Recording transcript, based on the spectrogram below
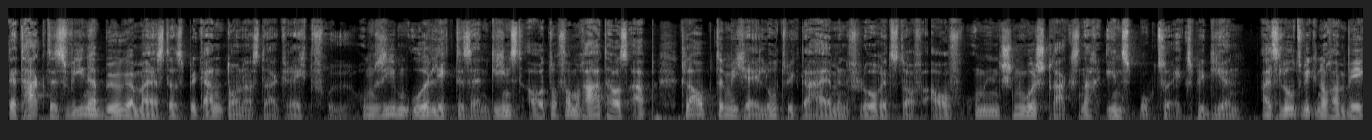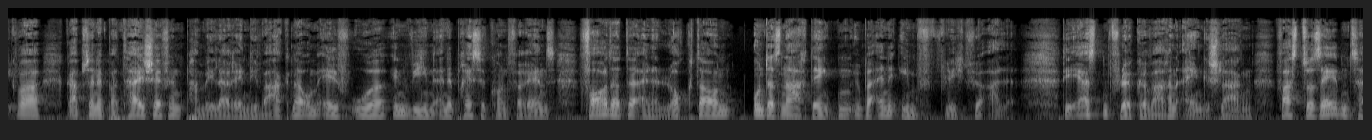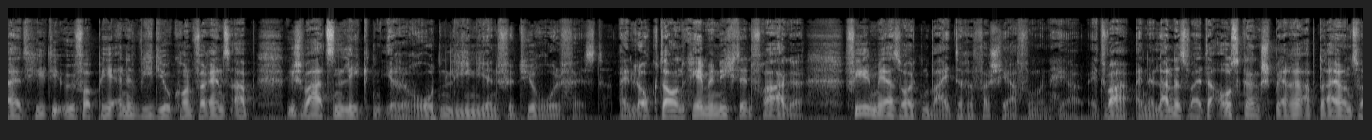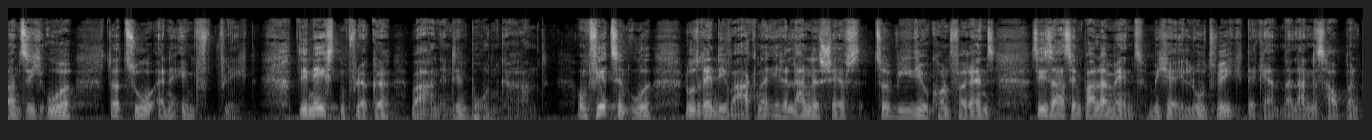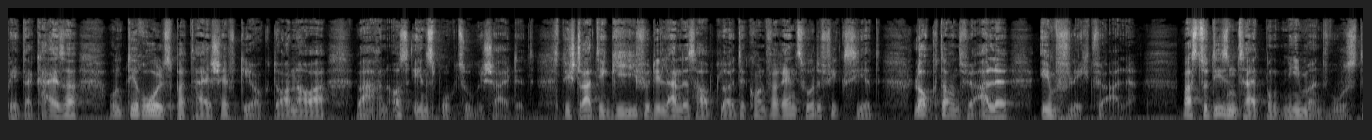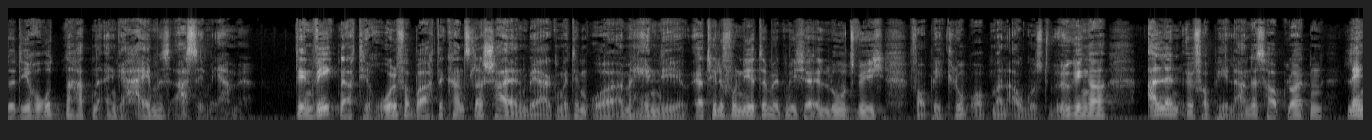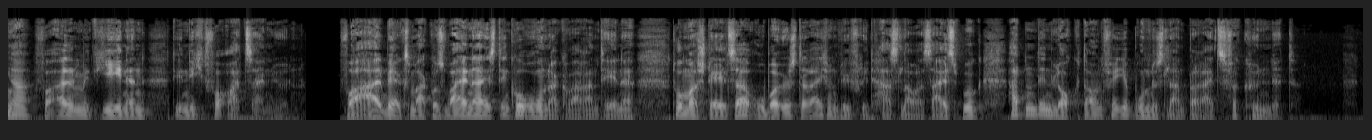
Der Tag des Wiener Bürgermeisters begann Donnerstag recht früh. Um sieben Uhr legte sein Dienstauto vom Rathaus ab, glaubte Michael Ludwig daheim in Floridsdorf auf, um ihn schnurstracks nach Innsbruck zu expedieren. Als Ludwig noch am Weg war, gab seine Parteichefin Pamela Rendi-Wagner um 11 Uhr in Wien eine Pressekonferenz, forderte einen Lockdown und das Nachdenken über eine Impfpflicht für alle. Die ersten Pflöcke waren eingeschlagen. Fast zur selben Zeit hielt die ÖVP eine Videokonferenz ab. Die Schwarzen legten ihre roten Linien für Tirol fest. Ein Lockdown käme nicht in Frage. Vielmehr sollten weitere Verschärfungen her. Etwa eine landesweite Ausgangssperre ab 23 Uhr, dazu eine Impfpflicht. Die nächsten Pflöcke waren in den Boden gerammt. Um 14 Uhr lud Randy Wagner ihre Landeschefs zur Videokonferenz. Sie saß im Parlament. Michael Ludwig, der Kärntner Landeshauptmann Peter Kaiser und Tirols Parteichef Georg Dornauer waren aus Innsbruck zugeschaltet. Die Strategie für die Landeshauptleutekonferenz wurde fixiert. Lockdown für alle, Impfpflicht für alle. Was zu diesem Zeitpunkt niemand wusste, die Roten hatten ein geheimes Ass im Ärmel. Den Weg nach Tirol verbrachte Kanzler Schallenberg mit dem Ohr am Handy. Er telefonierte mit Michael Ludwig, VP-Clubobmann August Wöginger, allen ÖVP-Landeshauptleuten, länger vor allem mit jenen, die nicht vor Ort sein würden. Vorarlbergs Markus Wallner ist in Corona-Quarantäne. Thomas Stelzer, Oberösterreich und Wilfried Haslauer, Salzburg hatten den Lockdown für ihr Bundesland bereits verkündet.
